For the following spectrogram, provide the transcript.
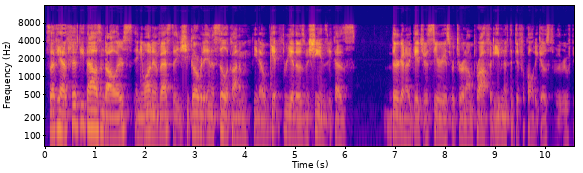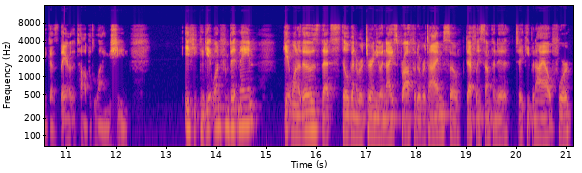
So if you have fifty thousand dollars and you want to invest it, you should go over to InnoSilicon and you know get three of those machines because they're going to get you a serious return on profit, even if the difficulty goes through the roof because they are the top of the line machine. If you can get one from Bitmain, get one of those. That's still going to return you a nice profit over time. So definitely something to, to keep an eye out for.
